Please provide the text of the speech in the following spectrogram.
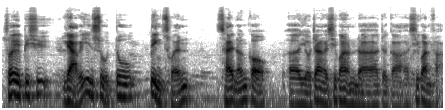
所以必须两个因素都并存，才能够。呃，有这样一个习惯的这个习惯法、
